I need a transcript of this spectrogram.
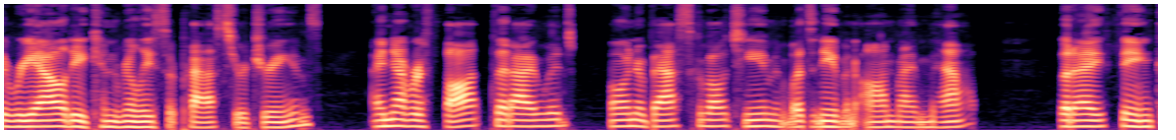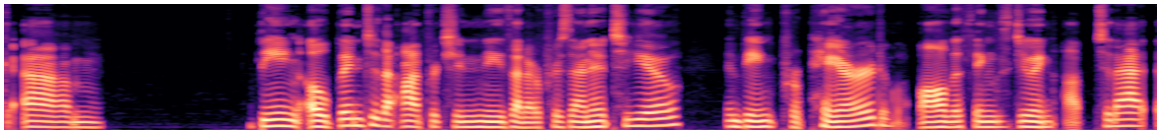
the reality can really surpass your dreams i never thought that i would own a basketball team it wasn't even on my map but i think um, being open to the opportunities that are presented to you and being prepared, all the things doing up to that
